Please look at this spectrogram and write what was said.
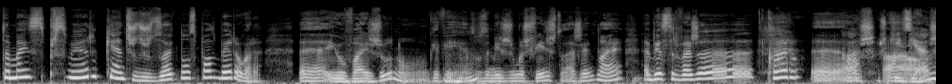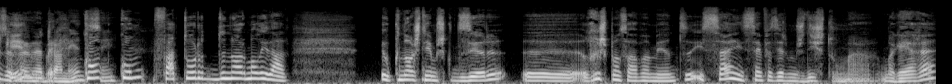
também se perceber que antes dos 18 não se pode beber. Agora, Uh, eu vejo, no, enfim, uhum. dos amigos dos meus filhos, toda a gente, não é? A beber cerveja. Claro, uh, claro aos, aos 15 anos, aos naturalmente. Com, sim. como fator de normalidade. O que nós temos que dizer uh, responsavelmente e sem, sem fazermos disto uma, uma guerra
